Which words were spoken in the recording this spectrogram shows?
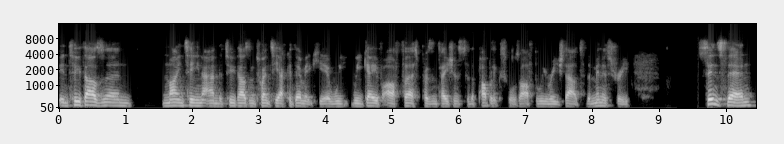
in 2019 and the 2020 academic year, we, we gave our first presentations to the public schools after we reached out to the ministry. Since then,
